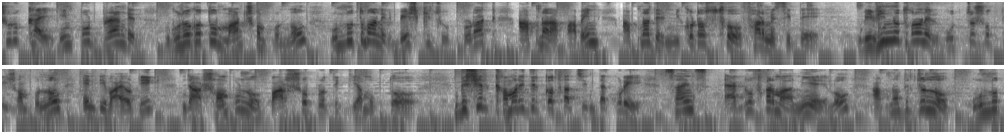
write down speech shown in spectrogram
সুরক্ষায় ইনপোর্ট ব্র্যান্ডের গুণগত মানসম্পন্ন, উন্নত মানের বেশ কিছু প্রোডাক্ট আপনারা পাবেন আপনাদের নিকটস্থ ফার্মেসিতে। বিভিন্ন ধরনের উচ্চ শক্তি সম্পন্ন অ্যান্টিবায়োটিক, যা সম্পূর্ণ পার্শ্ব প্রতিক্রিয়া মুক্ত দেশের খামারিদের কথা চিন্তা করে সায়েন্স অ্যাগ্রো ফার্মা নিয়ে এলো আপনাদের জন্য উন্নত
